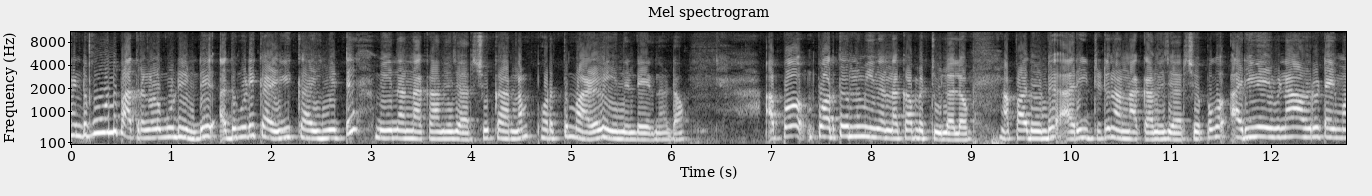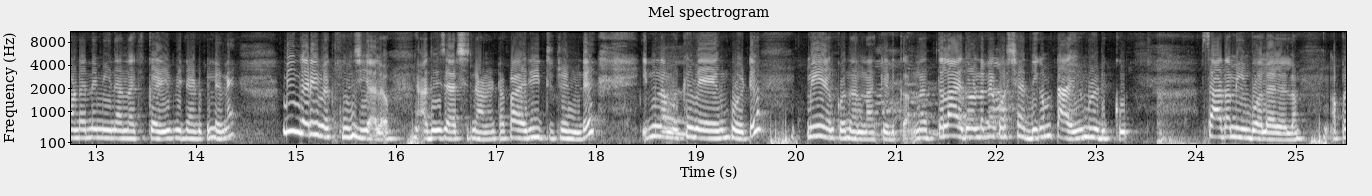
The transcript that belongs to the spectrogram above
രണ്ട് മൂന്ന് പാത്രങ്ങളും കൂടി ഉണ്ട്. അതും കൂടി കഴുകി കഴിഞ്ഞിട്ട് മീൻ നന്നാക്കാമെന്ന് വിചാരിച്ചു. കാരണം പുറത്ത് മഴ പെയ്യുന്നുണ്ടായിരുന്നു കേട്ടോ. അപ്പോൾ പുറത്തുനിന്ന് മീൻ നന്നാക്കാൻ പറ്റൂലല്ലോ. അപ്പോൾ അതുകൊണ്ട് അരി ഇട്ടിട്ട് നന്നാക്കാമെന്ന് വിചാരിച്ചു. അപ്പോൾ അരി വേവിണ ആ ഒരു ടൈം കൊണ്ട് തന്നെ മീൻ നന്നാക്കി കഴിയും. പിന്നെ അടുപ്പിൽ തന്നെ മീൻ കറി വെക്കുകയും ചെയ്യാലോ. അത് വിചാരിച്ചിട്ടാണ് കേട്ടോ. അപ്പോൾ അരി ഇട്ടിട്ടുണ്ട്. ഇനി നമുക്ക് വേഗം പോയിട്ട് മീനൊക്കെ നന്നാക്കി എടുക്കാം നെത്തലായതുകൊണ്ട് തന്നെ കുറച്ചധികം ടൈം എടുക്കും. സാധാ മീൻ പോലെ അല്ലല്ലോ. അപ്പൊ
